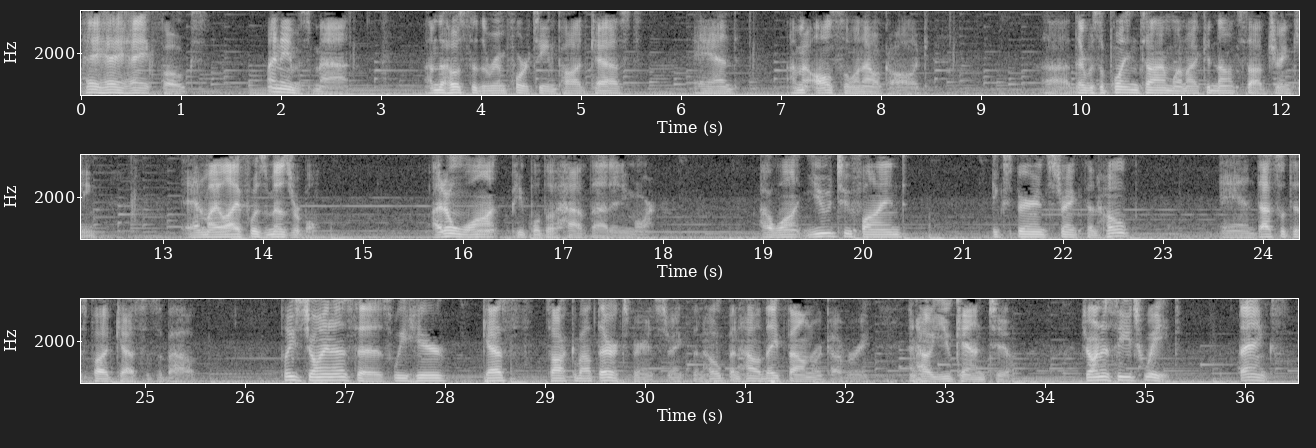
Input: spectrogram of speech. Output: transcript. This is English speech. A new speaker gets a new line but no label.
Hey, hey, hey, folks. My name is Matt. I'm the host of the Room 14 podcast, and I'm also an alcoholic. Uh, there was a point in time when I could not stop drinking, and my life was miserable. I don't want people to have that anymore. I want you to find experience, strength, and hope, and that's what this podcast is about. Please join us as we hear guests talk about their experience, strength, and hope, and how they found recovery, and how you can too. Join us each week. Thanks.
